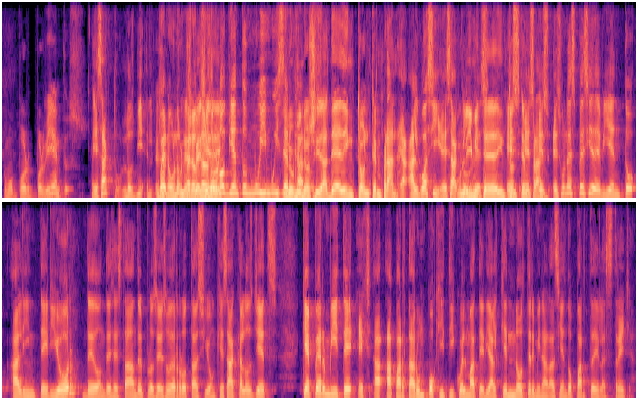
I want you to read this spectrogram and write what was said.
Como por, por vientos. Exacto, los bueno, uno- pero, son unos vientos muy, muy cercanos. Luminosidad de Eddington temprana. Algo así, exacto. Un límite de Eddington es, es- temprano. es- es una especie de viento al interior de donde se está dando el proceso de rotación que saca los jets, que permite apartar un poquitico el material que no terminará siendo parte de la estrella.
